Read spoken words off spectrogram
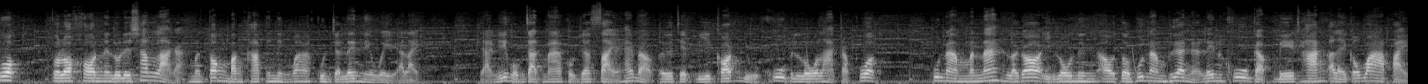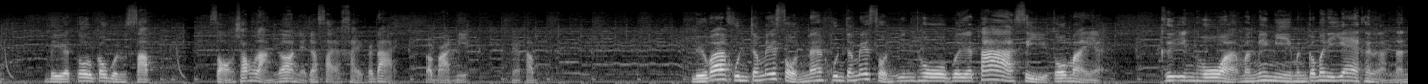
พวกตัวละครในโรเ t ชันหลักอะ่ะมันต้องบังคับนิดนึงว่าคุณจะเล่นในเวอะไร อย่างที่ผมจัดมาผมจะใส่ให้แบบเออ 7B ก็อยู่คู่เป็นโลหลักกับพวกผู้นำมันนะ แล้วก็อีกโลนึงเอาตัวผู้นำเพื่อนเนี่ยเล่นคู่กับเบทังอะไรก็ว่าไป เบโต้ก็วนซับสองช่องหลังก็เนี่ยจะใส่ใครก็ได้ประมาณนี้นะครับ หรือว่าคุณจะไม่สนนะ คุณจะไม่สนอินโทรเบต้า4 ตัวใหม่อะคืออินโทรอะมันไม่มีมันก็ไม่ได้แย่ขนาดนั้น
